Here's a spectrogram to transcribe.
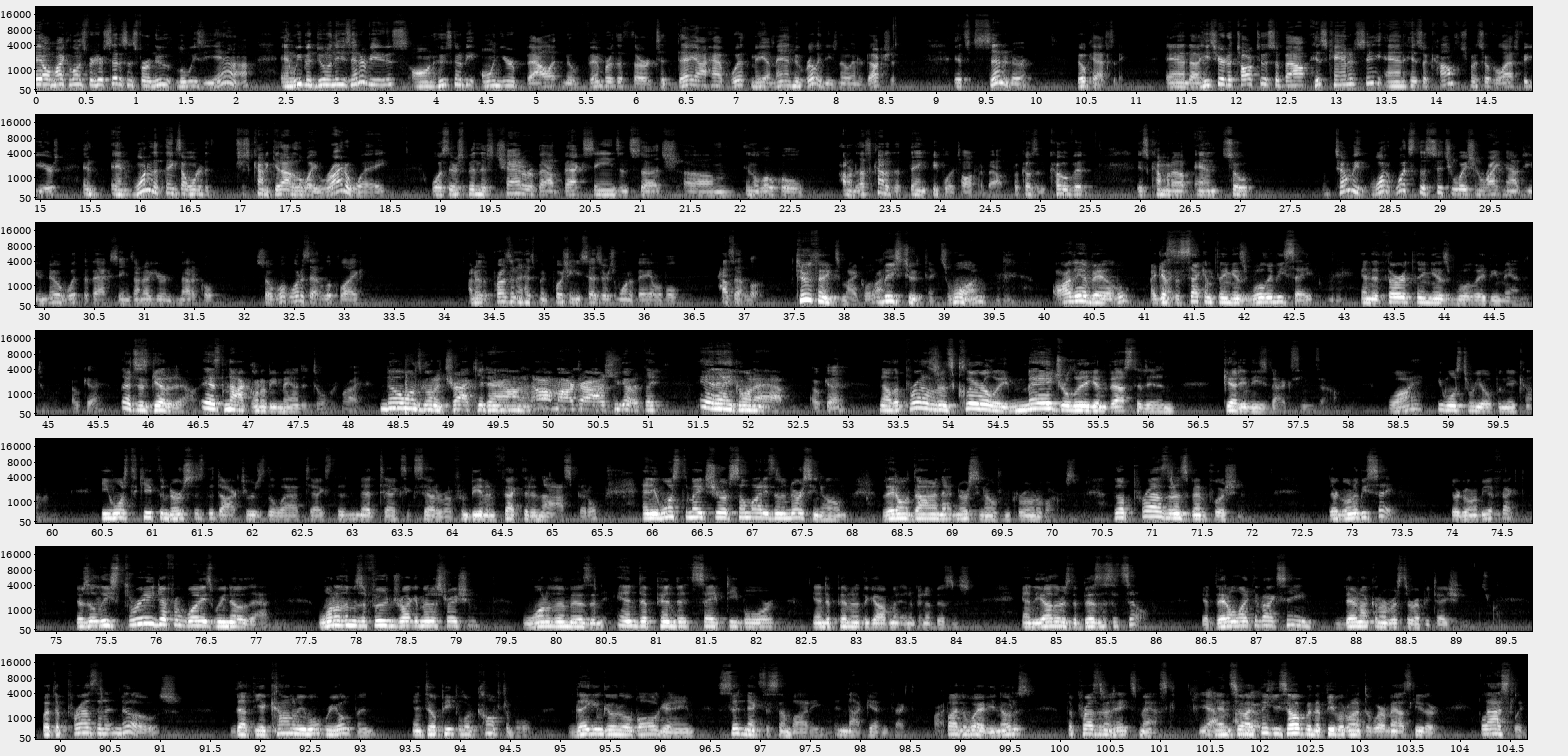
Hey, all, Michael Lunsford here, Citizens for a New Louisiana, and we've been doing these interviews on who's going to be on your ballot November the 3rd. Today I have with me a man who really needs no introduction. It's Senator Bill Cassidy. And uh, he's here to talk to us about his candidacy and his accomplishments over the last few years. And, and one of the things I wanted to just kind of get out of the way right away was there's been this chatter about vaccines and such um, in the local, I don't know, that's kind of the thing people are talking about because of the COVID is coming up. And so tell me, what, what's the situation right now? Do you know with the vaccines? I know you're in medical. So what, what does that look like? I know the president has been pushing. He says there's one available. How's that look? Two things, Michael. Right. At least two things. One, Mhm. are they available? I guess Right. the second thing is, will they be safe? Mhm. And the third thing is, will they be mandatory? Okay, Let's just get it out. It's not going to be mandatory. right. No one's going to track you down and, oh my gosh, you got to take. It ain't going to happen. Okay, Now, the president's clearly major league invested in getting these vaccines out. Why? He wants to reopen the economy. He wants to keep the nurses, the doctors, the lab techs, the med techs, et cetera, from being infected in the hospital. And he wants to make sure if somebody's in a nursing home, they don't die in that nursing home from coronavirus. The president's been pushing it. They're going to be safe. They're going to be effective. There's at least three different ways we know that. One of them is the Food and Drug Administration. One of them is an independent safety board, independent of the government, independent of business. And the other is the business itself. If they don't like the vaccine, they're not going to risk their reputation. that's right. But the president knows that the economy won't reopen until people are comfortable. They can go to a ball game, sit next to somebody, and not get infected. Right. By the way, have you noticed? The president hates masks. Yeah. and so I, noticed. think he's hoping that people don't have to wear masks either. Lastly,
